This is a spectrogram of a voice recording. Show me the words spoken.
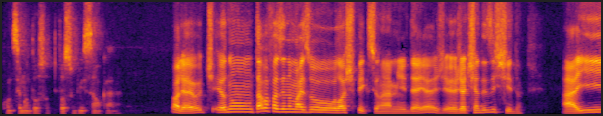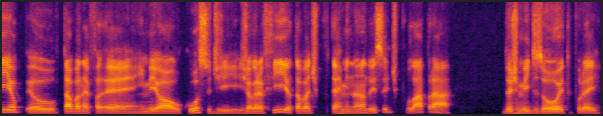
quando você mandou sua, sua submissão, cara? Olha, eu, eu não estava fazendo mais o Lost Pixel, né? A minha ideia, eu já tinha desistido. Aí eu, eu tava, né, é, em meio ao curso de geografia, eu tava, tipo, terminando isso, tipo, lá para 2018, por aí.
